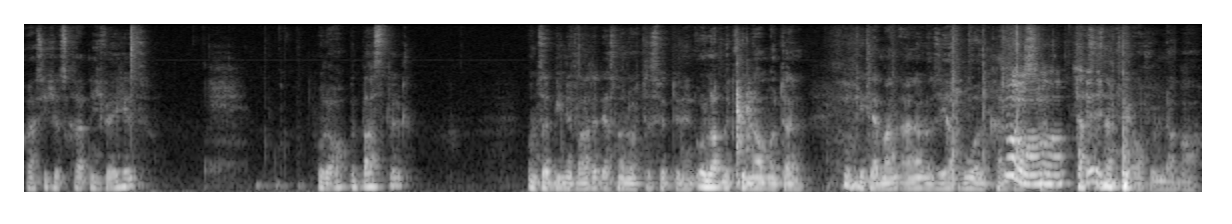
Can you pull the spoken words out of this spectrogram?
weiß ich jetzt gerade nicht welches, wurde auch gebastelt. Und Sabine wartet erstmal noch, das wird in den Urlaub mitgenommen und dann geht der Mann angeln und sie hat Ruhe und kann Oh, basteln. Das schön. ist natürlich auch wunderbar.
